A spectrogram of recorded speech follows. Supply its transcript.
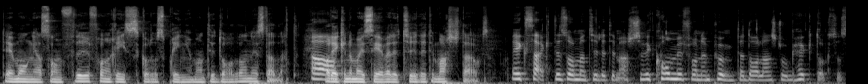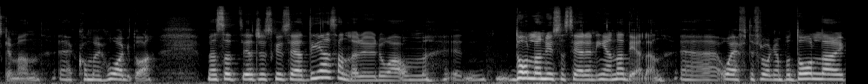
det är många som flyr från risk och då springer man till dollarn istället. Ja. Och det kunde man ju se väldigt tydligt i mars där också. Exakt, det såg man tydligt i mars. Så vi kom ju från en punkt där dollarn stod högt också ska man eh, komma ihåg då. Men så att jag skulle säga att dels handlar det ju då om eh, dollarn är ju så att säga den ena delen eh, och efterfrågan på dollar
